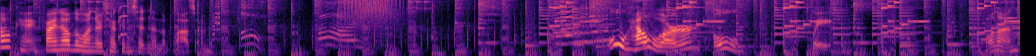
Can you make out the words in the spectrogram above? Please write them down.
Okay, find all the wonder tokens hidden in the plaza. Oh, hi. Ooh, hello. Oh, wait. Hold on.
